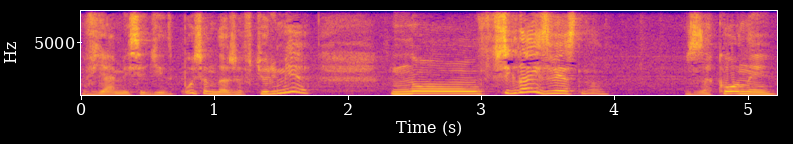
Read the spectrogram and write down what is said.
в яме сидит, пусть он даже в тюрьме, но всегда известно, законы,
